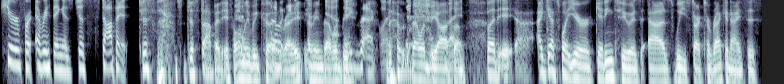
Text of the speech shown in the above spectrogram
cure for everything is just stop it. Just just stop it. If only we could, so right? Easy. I mean, that yeah, would be exactly that, that would be awesome. right. But it, uh, I guess what you're getting to is as we start to recognize this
